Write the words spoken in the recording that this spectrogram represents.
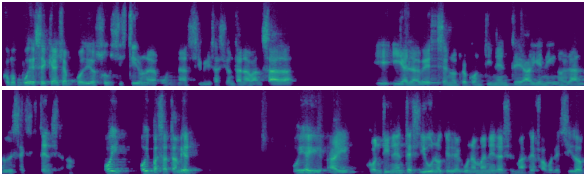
cómo puede ser que haya podido subsistir una, civilización tan avanzada y, a la vez en otro continente alguien ignorando de esa existencia. Hoy, hoy pasa también. Hoy hay, hay continentes y uno que de alguna manera es el más desfavorecido,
